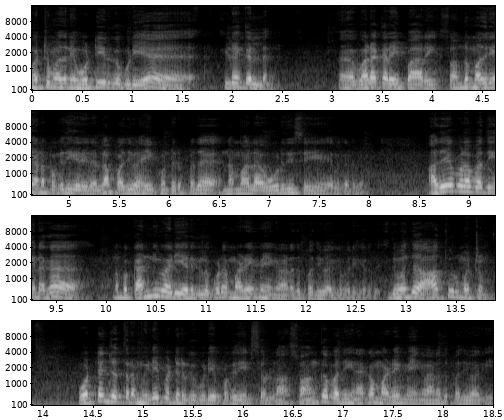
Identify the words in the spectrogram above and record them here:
மற்றும் அதனை ஒட்டி இருக்கக்கூடிய இடங்களில் வடகரை பாறை ஸோ அந்த மாதிரியான பகுதிகளிலெல்லாம் பதிவாகி கொண்டிருப்பதை நம்மால் உறுதி செய்ய இயல்கிறது. அதே போல் பார்த்திங்கனாக்கா நம்ம கன்னிவாடி அருகில் கூட மழை மேயங்களானது பதிவாகி வருகிறது. இது வந்து ஆத்தூர் மற்றும் ஒட்டஞ்சத்திரம் இடைப்பட்டு இருக்கக்கூடிய பகுதின்னு சொல்லலாம். ஸோ அங்கே பார்த்தீங்கன்னாக்கா மழை மேகங்களானது பதிவாகி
